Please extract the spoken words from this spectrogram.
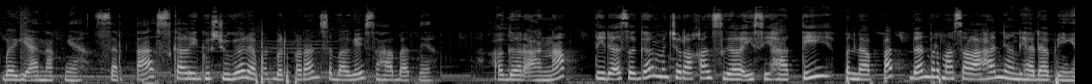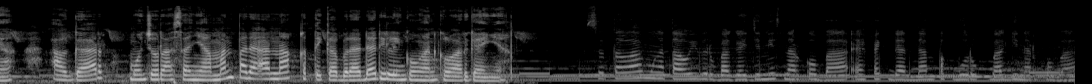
bagi anaknya, serta sekaligus juga dapat berperan sebagai sahabatnya agar anak tidak segan mencurahkan segala isi hati, pendapat, dan permasalahan yang dihadapinya, agar muncul rasa nyaman pada anak ketika berada di lingkungan keluarganya. Setelah mengetahui berbagai jenis narkoba, efek dan dampak buruk bagi narkoba,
